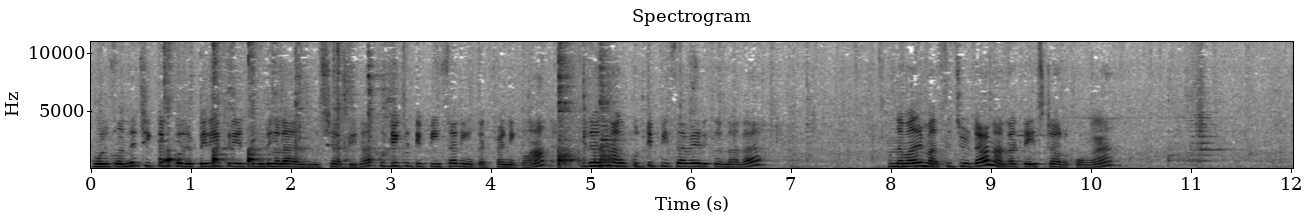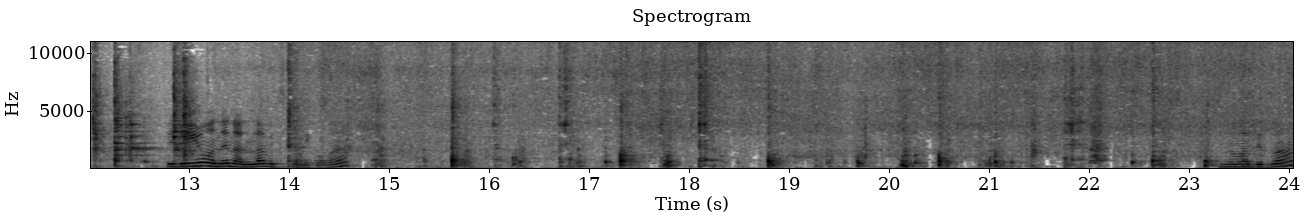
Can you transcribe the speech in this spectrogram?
உங்களுக்கு வந்து சிக்கன் கொஞ்சம் பெரிய பெரிய துண்டுகளாக இருந்துச்சு அப்படின்னா குட்டி குட்டி பீஸாக நீங்கள் கட் பண்ணிக்கலாம். இது வந்து நாங்கள் குட்டி பீஸாகவே இருக்கிறதுனால இந்த மாதிரி மசிச்சு விட்டா நல்லா டேஸ்ட்டாக இருக்குங்க. இதையும் வந்து நல்லா மிக்ஸ் பண்ணிக்கோங்க. இந்த மாதிரி தான்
